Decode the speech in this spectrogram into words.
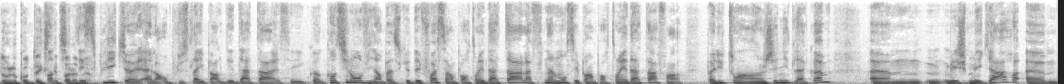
donc le contexte n'est pas il le même. t'explique, euh, alors en plus là il parle des data, c'est quand, il en vit, hein, parce que des fois c'est important les data, là finalement c'est pas important les data, enfin pas du tout un génie de la com, Euh, mais je m'égare. euh,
